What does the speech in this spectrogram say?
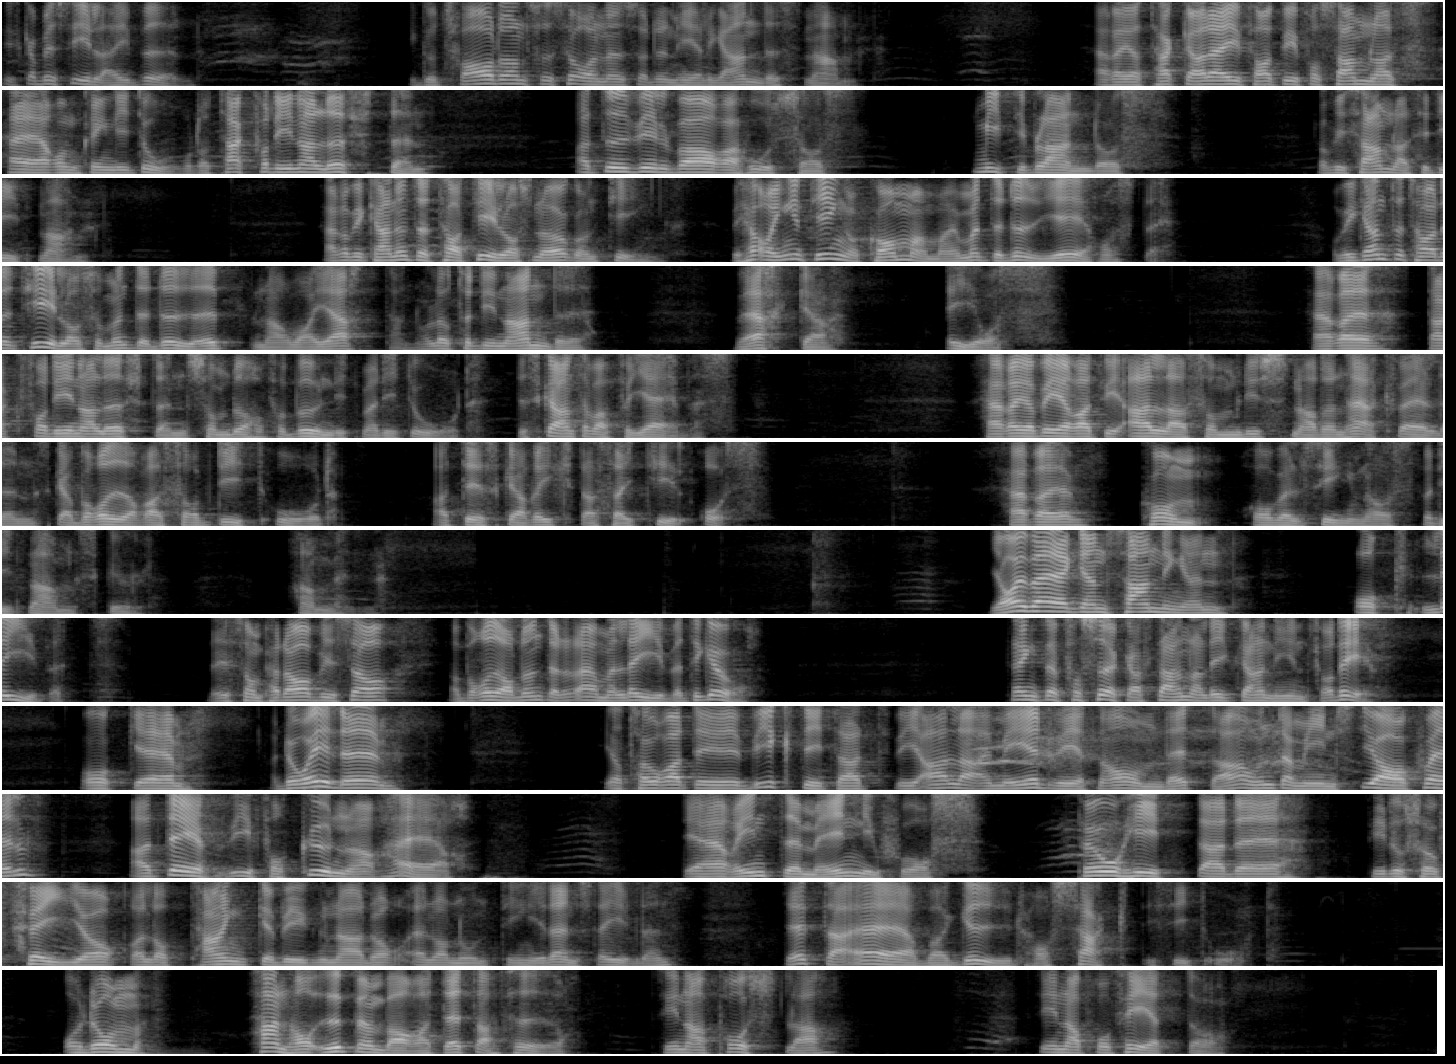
Vi ska bestilla i bön. I Guds Faderns och Sonens och den helige Andes namn. Herre, jag tackar dig för att vi får samlas här omkring ditt ord och tack för dina löften. Att du vill vara hos oss, mitt ibland oss, då vi samlas i ditt namn. Herre, vi kan inte ta till oss någonting. Vi har ingenting att komma med om inte du ger oss det. Och vi kan inte ta det till oss om inte du öppnar våra hjärtan och låter din ande verka i oss. Herre, tack för dina löften som du har förbundit med ditt ord. Det ska inte vara förgäves. Herre, jag ber att vi alla som lyssnar den här kvällen ska beröras av ditt ord, att det ska rikta sig till oss. Herre, kom och välsigna oss för ditt namns skull. Amen. Jag är vägen, sanningen och livet. Det är som Per David sa, jag berörde inte det där med livet igår. Tänkte försöka stanna lite grann inför det. Och eh, då är det, jag tror att det är viktigt att vi alla är medvetna om detta och inte minst jag själv. Att det vi förkunnar här, det är inte människors påhittade filosofier eller tankebyggnader eller någonting i den stilen. Detta är vad Gud har sagt i sitt ord. Och de, han har uppenbarat detta för sina apostlar, sina profeter.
